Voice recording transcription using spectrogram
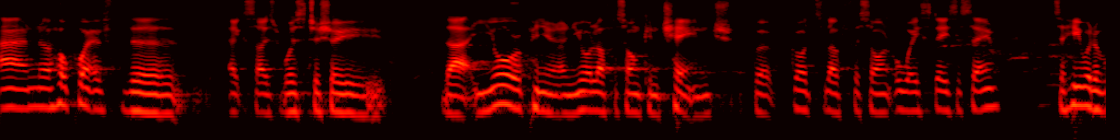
And the whole point of the exercise was to show you that your opinion and your love for someone can change, but God's love for someone always stays the same. So, He would have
